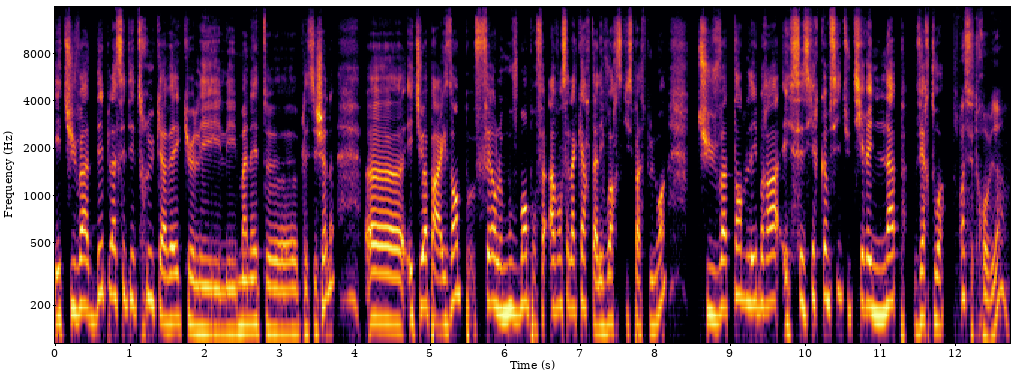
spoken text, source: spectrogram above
et tu vas déplacer tes trucs avec les, les manettes euh, PlayStation euh, et tu vas par exemple faire le mouvement pour faire avancer la carte, aller voir ce qui se passe plus loin. Tu vas tendre les bras et saisir comme si tu tirais une nappe vers toi. Oh, c'est trop bien.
